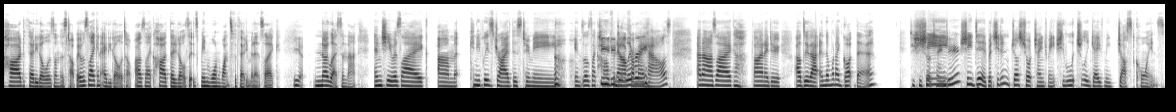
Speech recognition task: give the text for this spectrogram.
Hard thirty dollars on this top. It was like an eighty dollar top. I was like, hard thirty dollars. It's been worn once for thirty minutes. Like, Yeah. no less than that. And she was like, um, can you please drive this to me? It was like half an hour from my house. And I was like, "Ah, fine, I do. I'll do that. And then when I got there, Did she, shortchange you? She did, but she didn't just shortchange me. She literally gave me just coins.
